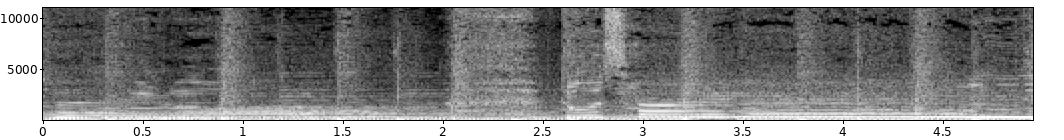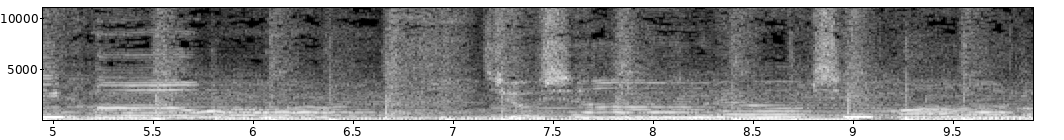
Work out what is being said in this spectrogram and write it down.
脆弱多残忍你和我就像流星滑落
